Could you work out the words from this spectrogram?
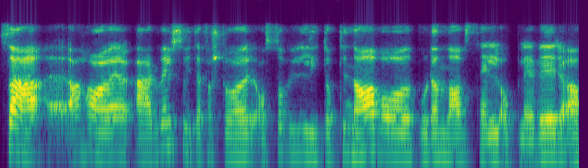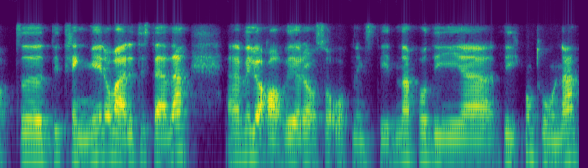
så er det vel, så vidt jeg forstår, også litt opp til Nav og hvordan Nav selv opplever at eh, de trenger å være til stede. Eh, vil jo avgjøre også åpningstidene på de, eh, de kontorene.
